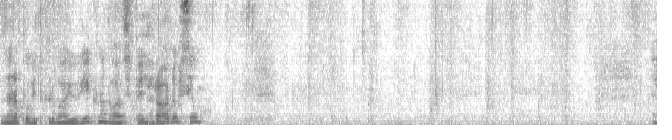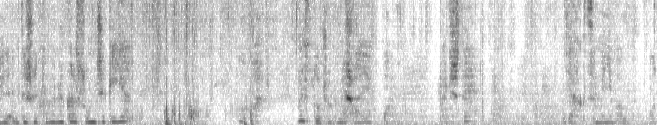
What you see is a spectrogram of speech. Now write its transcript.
Зараз повідкриваю вікна 25 градусів. Гляньте, ж які в мене красунчики є. Опа, листочок мішає. О, бачите? Як це мені вам? От.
